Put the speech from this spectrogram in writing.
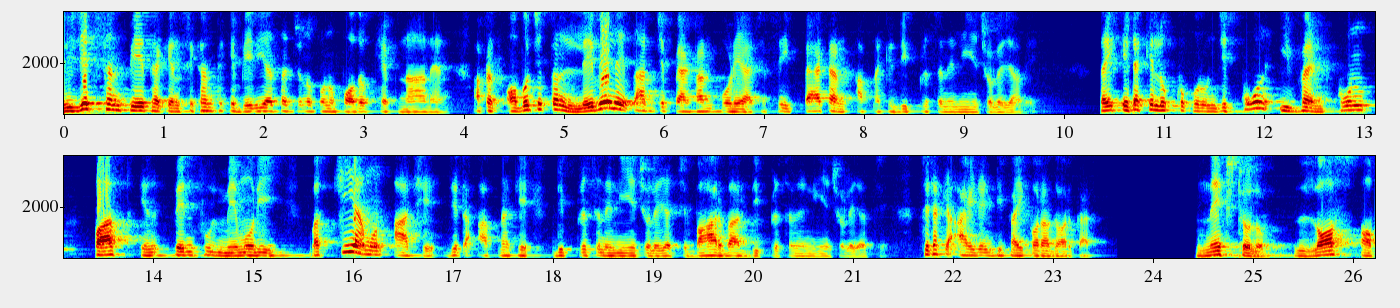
রিজেকশন পেয়ে থাকেন, সেখান থেকে বেরিয়ে আসার জন্য কোনো পদক্ষেপ না নেন। আপনার অবচেতন লেভেলে তার যে প্যাটার্ন পড়ে আছে, সেই প্যাটার্ন আপনাকে ডিপ্রেশনে নিয়ে চলে যাবে। তাই এটাকে লক্ষ্য করুন যে কোন ইভেন্ট কোন পাস্ট পেনফুল মেমোরি বা কি এমন আছে যেটা আপনাকে ডিপ্রেশনে নিয়ে চলে যাচ্ছে, বারবার ডিপ্রেশনে নিয়ে চলে যাচ্ছে। সেটাকে আইডেন্টিফাই করা দরকার। নেক্সট হলো loss of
